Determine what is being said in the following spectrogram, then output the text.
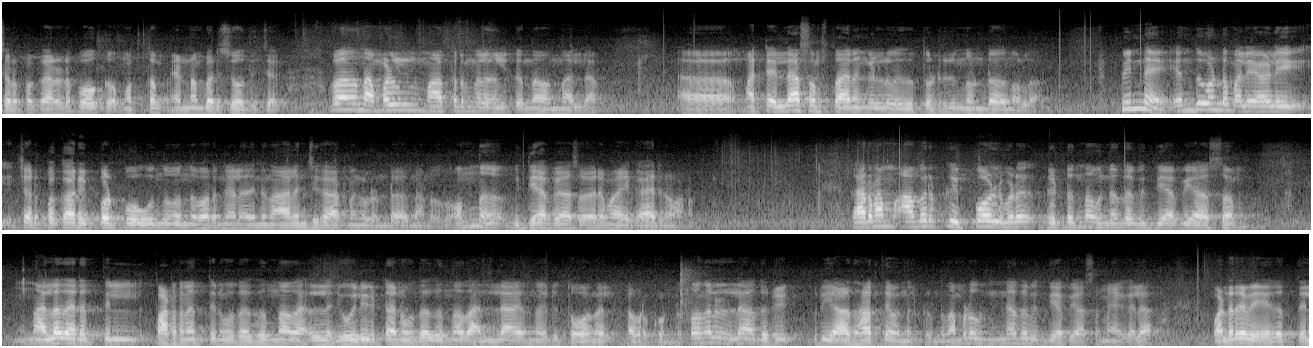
ചെറുപ്പക്കാരുടെ പോക്ക് മൊത്തം എണ്ണം പരിശോധിച്ചാൽ. അപ്പോൾ അത് നമ്മൾ മാത്രം നിലനിൽക്കുന്ന ഒന്നല്ല. മറ്റെല്ലാ സംസ്ഥാനങ്ങളിലും ഇത് തുടരുന്നുണ്ട് എന്നുള്ളതാണ്. പിന്നെ എന്തുകൊണ്ട് മലയാളി ചെറുപ്പക്കാർ ഇപ്പോൾ പോകുന്നു എന്ന് പറഞ്ഞാൽ അതിന് നാലഞ്ച് കാരണങ്ങളുണ്ട് എന്നാണ് ഒന്ന് വിദ്യാഭ്യാസപരമായ കാരണമാണ്. കാരണം അവർക്ക് ഇപ്പോൾ ഇവിടെ കിട്ടുന്ന ഉന്നത വിദ്യാഭ്യാസം നല്ല തരത്തിൽ പഠനത്തിന് ഉതകുന്നതല്ല ജോലി കിട്ടാൻ ഉതകുന്നതല്ല എന്നൊരു തോന്നൽ അവർക്കുണ്ട്. തോന്നലല്ല അതൊരു ഒരു യാഥാർത്ഥ്യം നിൽക്കുന്നുണ്ട്. നമ്മുടെ ഉന്നത വിദ്യാഭ്യാസ മേഖല വളരെ വേഗത്തിൽ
